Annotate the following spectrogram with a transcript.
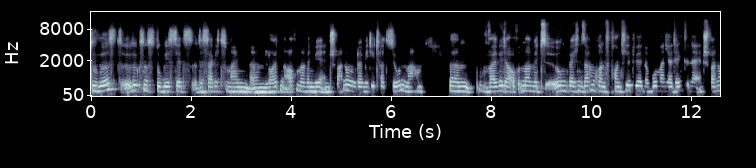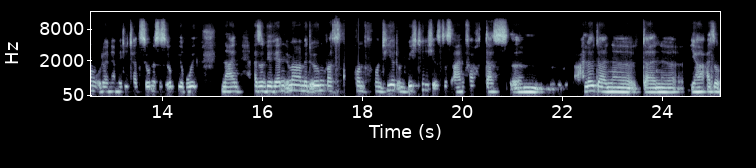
Du wirst höchstens, du gehst jetzt, das sage ich zu meinen ähm, Leuten auch immer, wenn wir Entspannung oder Meditation machen, ähm, weil wir da auch immer mit irgendwelchen Sachen konfrontiert werden, obwohl man ja denkt, in der Entspannung oder in der Meditation ist es irgendwie ruhig. Nein, also wir werden immer mit irgendwas konfrontiert und wichtig ist es einfach, dass ähm, alle deine, deine, ja, also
